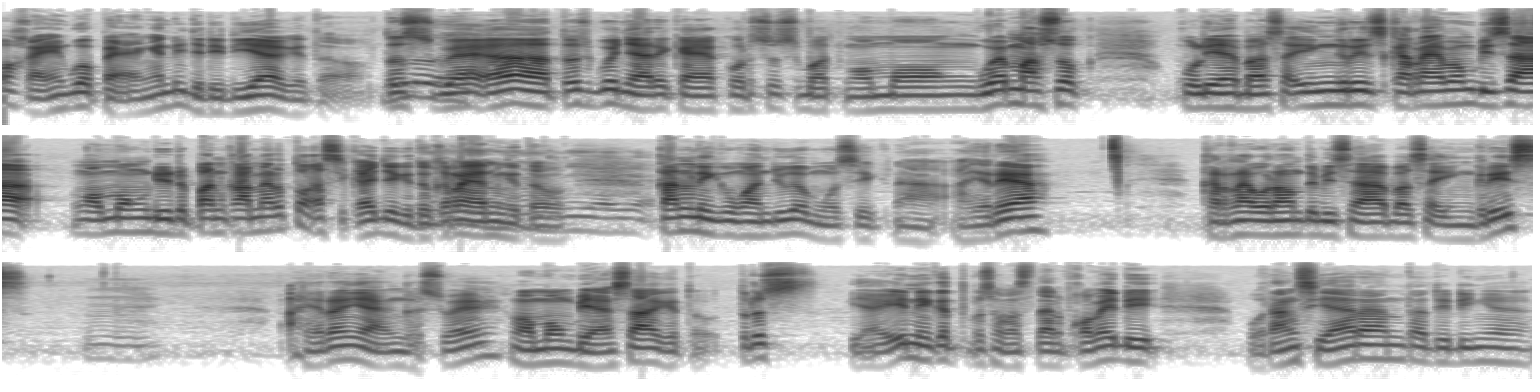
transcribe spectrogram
wah kayaknya gue pengen nih jadi dia gitu. Terus gue eh, terus gue nyari kayak kursus buat ngomong. Gue masuk kuliah bahasa Inggris karena emang bisa ngomong di depan kamera tuh asik aja gitu keren gitu. iya, iya. kan lingkungan juga musik. Nah akhirnya karena orang tuh bisa bahasa Inggris Hmm. akhirnya ya nggak sesuai ngomong biasa gitu. Terus ya ini ketemu sama stand up comedy orang siaran tadi dinya.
